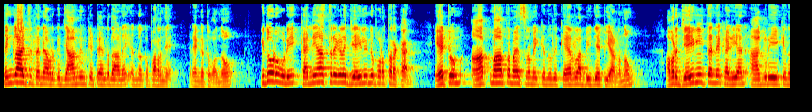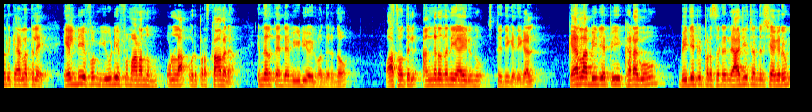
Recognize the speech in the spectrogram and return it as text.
തിങ്കളാഴ്ച തന്നെ അവർക്ക് ജാമ്യം കിട്ടേണ്ടതാണ് എന്നൊക്കെ പറഞ്ഞ് രംഗത്ത് വന്നു. ഇതോടുകൂടി കന്യാസ്ത്രീകളെ ജയിലിന് പുറത്തിറക്കാൻ ഏറ്റവും ആത്മാർത്ഥമായി ശ്രമിക്കുന്നത് കേരള ബി ജെ പി ആണെന്നും അവർ ജയിലിൽ തന്നെ കഴിയാൻ ആഗ്രഹിക്കുന്നത് കേരളത്തിലെ എൽ ഡി എഫും യു ഡി എഫും ആണെന്നും ഉള്ള ഒരു പ്രസ്താവന ഇന്നലത്തെ എന്റെ വീഡിയോയിൽ വന്നിരുന്നു. വാസ്തവത്തിൽ അങ്ങനെ തന്നെയായിരുന്നു സ്ഥിതിഗതികൾ. കേരള ബി ജെ പി ഘടകവും B J P president Rajeev ചന്ദ്രശേഖരും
